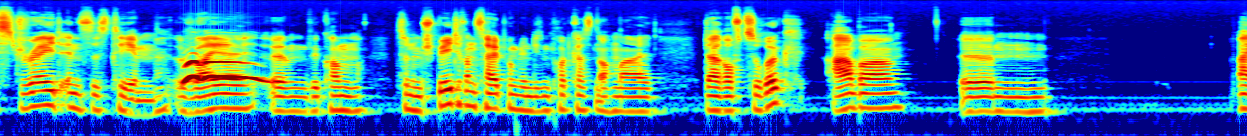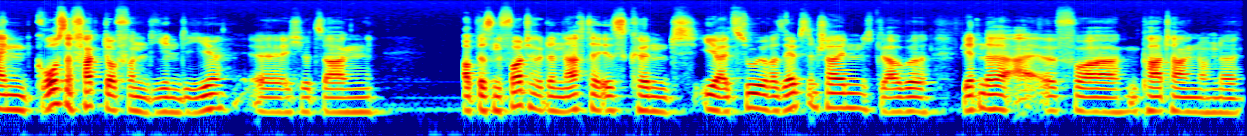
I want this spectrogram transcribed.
straight ins System, Woohoo! weil ähm, wir kommen zu einem späteren Zeitpunkt in diesem Podcast nochmal darauf zurück, aber ähm, ein großer Faktor von D&D, äh, ich würde sagen, ob das ein Vorteil oder ein Nachteil ist, könnt ihr als Zuhörer selbst entscheiden. Ich glaube, wir hatten da äh, vor ein paar Tagen noch eine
